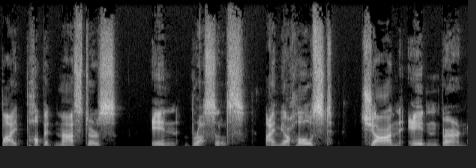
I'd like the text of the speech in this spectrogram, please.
by puppet masters in Brussels. I'm your host, John Aidan Byrne.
